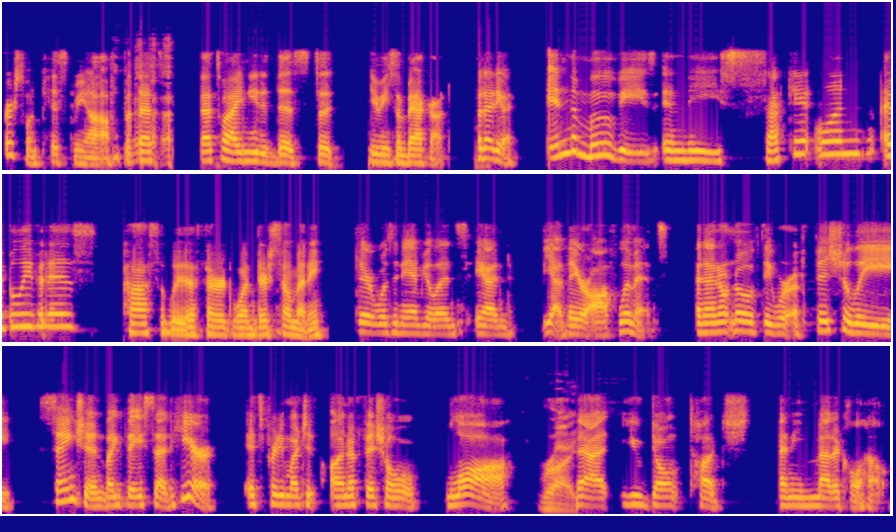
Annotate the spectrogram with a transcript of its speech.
first one pissed me off, but that's that's why I needed this to give me some background. But anyway, in the movies, in the second one, I believe it is, possibly the third one, there's so many. There was an ambulance and yeah, they are off limits. And I don't know if they were officially sanctioned like they said here. It's pretty much an unofficial law right. that you don't touch any medical help.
